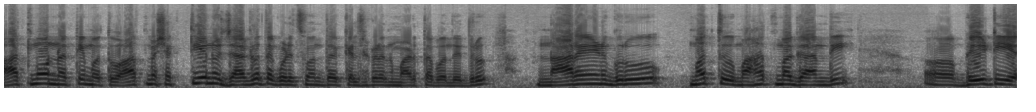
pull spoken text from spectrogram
ಆತ್ಮೋನ್ನತಿ ಮತ್ತು ಆತ್ಮಶಕ್ತಿಯನ್ನು ಜಾಗೃತಗೊಳಿಸುವಂಥ ಕೆಲಸಗಳನ್ನು ಮಾಡ್ತಾ ಬಂದಿದ್ರು. ನಾರಾಯಣ ಗುರು ಮತ್ತು ಮಹಾತ್ಮ ಗಾಂಧಿ ಭೇಟಿಯ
